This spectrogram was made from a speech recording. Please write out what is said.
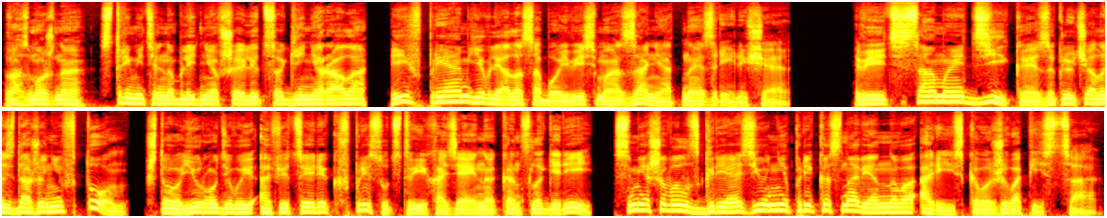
Возможно, стремительно бледневшее лицо генерала и впрямь являло собой весьма занятное зрелище. Ведь самое дикое заключалось даже не в том, что юродивый офицерик в присутствии хозяина концлагерей смешивал с грязью неприкосновенного арийского живописца.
